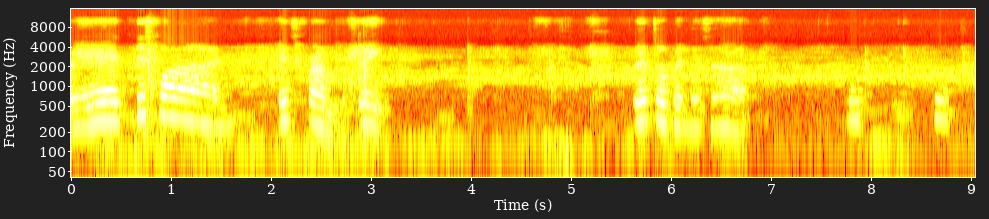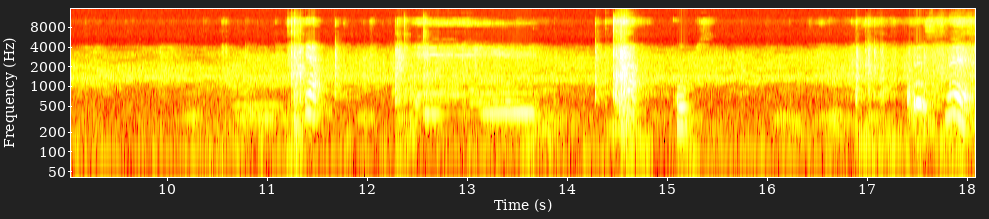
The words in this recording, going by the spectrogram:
with this one. It's from Shane. Let's open this up. Yeah. yeah. Oops. What is this?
